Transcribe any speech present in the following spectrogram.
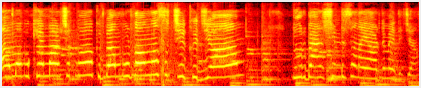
Ama bu kemer çıkmıyor ki ben buradan nasıl çıkacağım? Dur ben şimdi sana yardım edeceğim.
